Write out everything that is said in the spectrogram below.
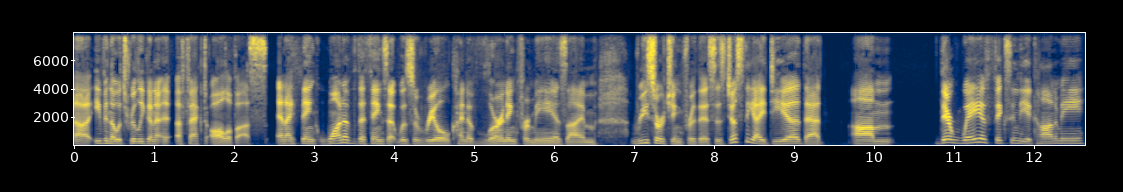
uh, even though it's really going to affect all of us. And I think one of the things that was a real kind of learning for me as I'm researching for this is just the idea that um, their way of fixing the economy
